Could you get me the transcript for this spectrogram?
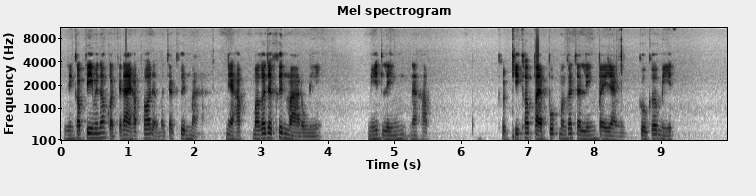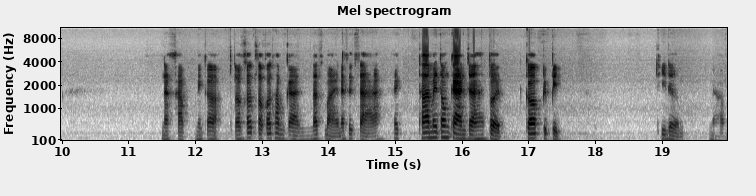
จริงๆ copy ไม่ต้องกดก็ได้ครับ เพราะเดี๋ยวมันจะขึ้นมา เนี่ยครับ มันก็จะขึ้นมาตรงนี้ meet link นะครับ คลิกเข้าไปปุ๊บ มันก็จะลิงก์ไปยัง Google Meet นะครับนี่ก็เราก็เราก็ทำการนัดหมายนักศึกษาให้ถ้าไม่ต้องการจะเปิดก็ไปปิดที่เดิมนะครับ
